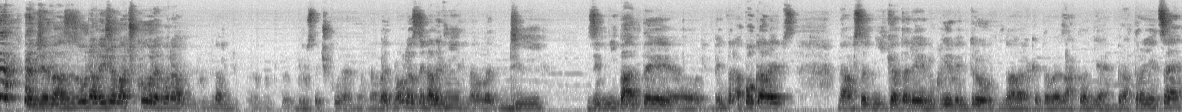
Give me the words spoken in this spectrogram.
takže vás zvu na lyžovačku nebo na, na brustičku, ne, na, led, no, vlastně na lední, na lední zimní party uh, Winter Apocalypse, následníka tady Nuclear Winteru na raketové základně Bratronice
